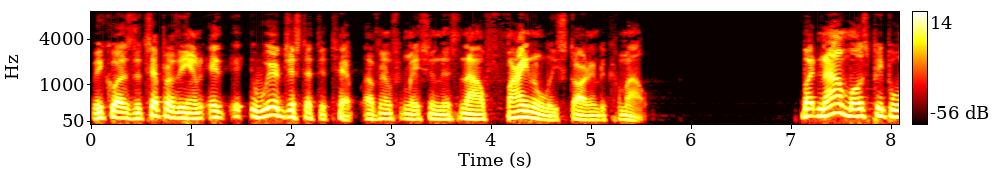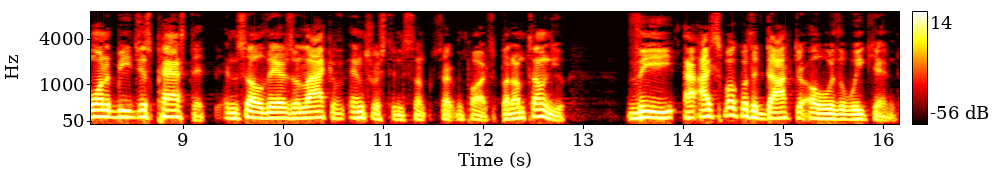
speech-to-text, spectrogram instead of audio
because the tip of the it, it, we're just at the tip of information that's now finally starting to come out. But now most people want to be just past it, and so there's a lack of interest in some certain parts. But I'm telling you, the I I spoke with a doctor over the weekend,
